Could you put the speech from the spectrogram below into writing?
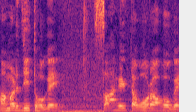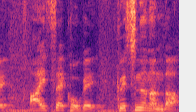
अमरजीत हो गए, साहिल टवोरा हो गए, आइसैक हो गए कृष्ण नंदा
